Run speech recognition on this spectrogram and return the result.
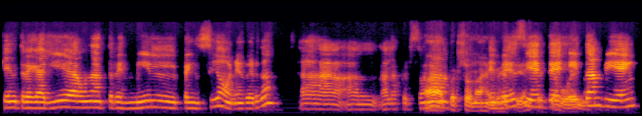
que entregaría unas 3.000 pensiones, ¿verdad? a, a, las personas, personas envejecientes y también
